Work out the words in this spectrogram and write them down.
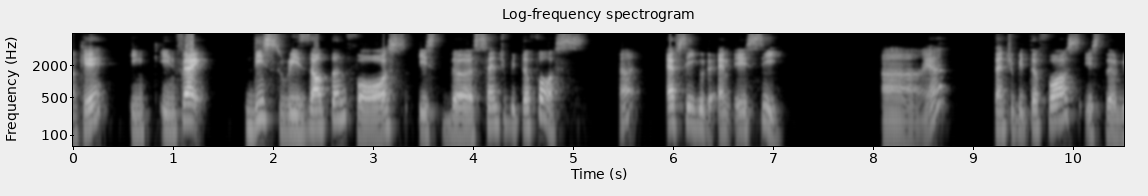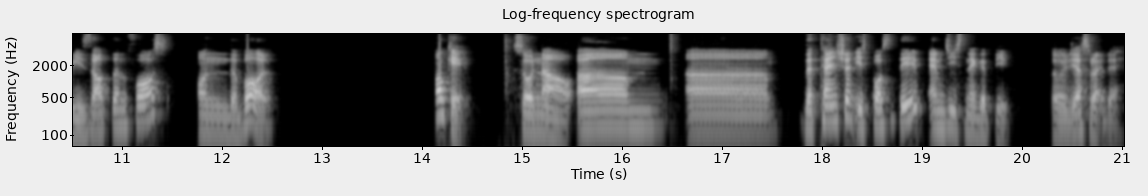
Okay, in, in fact, this resultant force is the centripetal force. Uh, Fc equal to MAC. Uh, yeah, centripetal force is the resultant force on the ball. Okay, so now um, uh, the tension is positive, mg is negative. So just write there.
